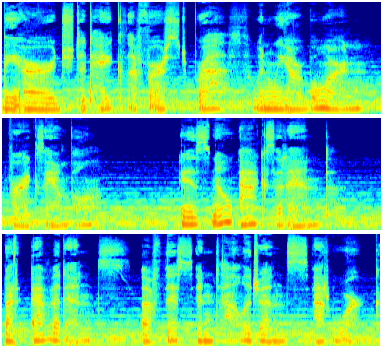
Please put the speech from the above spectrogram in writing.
The urge to take the first breath when we are born, for example, is no accident, but evidence of this intelligence at work.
